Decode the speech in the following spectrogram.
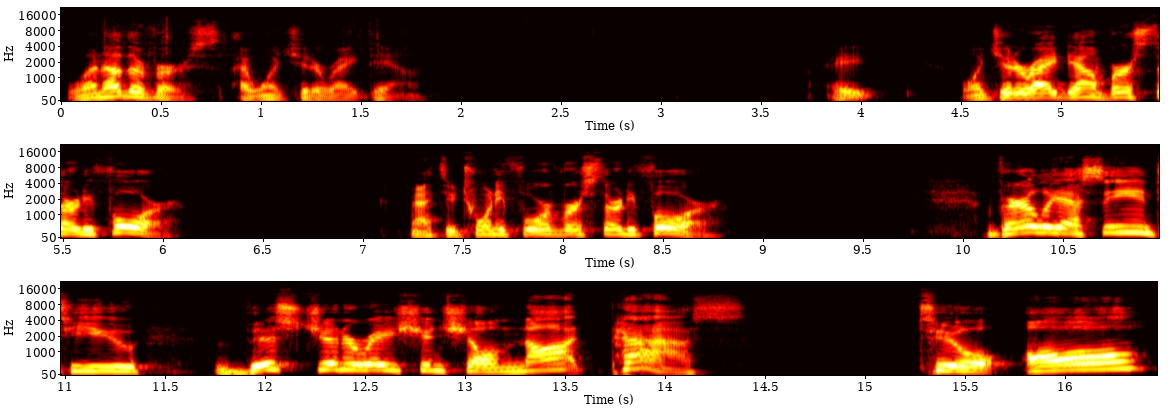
one other verse I want you to write down. All right. I want you to write down verse 34. Matthew 24, verse 34. Verily I say unto you, this generation shall not pass till all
